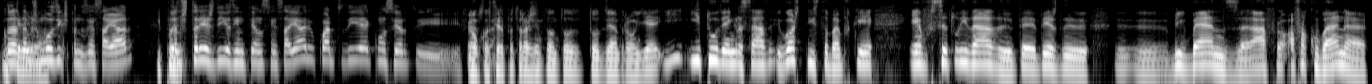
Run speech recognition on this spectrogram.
Contratamos músicos para nos ensaiar, e depois... Estamos três dias intensos a ensaiar e o quarto dia é concerto e, e festa. É um concerto para toda a gente, então todos, todos entram. E, é, e, e, tudo é engraçado. Eu gosto disso também porque é, é versatilidade, desde uh, big bands, afro, afro-cubana,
